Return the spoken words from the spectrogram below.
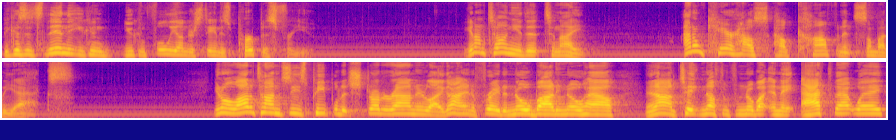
Because it's then that you can, you can fully understand His purpose for you. Again, I'm telling you that tonight, I don't care how, how confident somebody acts. You know, a lot of times these people that strut around, they're like, I ain't afraid of nobody, no how and I don't take nothing from nobody, and they act that way.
